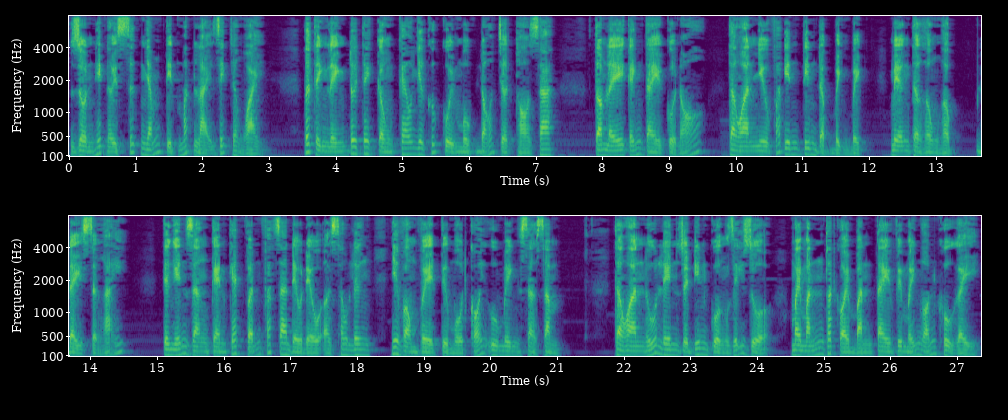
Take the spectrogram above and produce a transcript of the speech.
dồn hết hơi sức nhắm tịt mắt lại rít ra ngoài. Bất thình lình, đôi tay còng keo như khúc cùi mục đó chợt thò ra. Tóm lấy cánh tay của nó, thằng hoàn như phát điên tim đập bình bịch, miệng thở hồng hộc, đầy sợ hãi. Tiếng yến rằng kèn két vẫn phát ra đều đều ở sau lưng, như vọng về từ một cõi u minh xa xăm. Thằng hoàn hú lên rồi điên cuồng dãy rủa may mắn thoát khỏi bàn tay với mấy ngón khô gầy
